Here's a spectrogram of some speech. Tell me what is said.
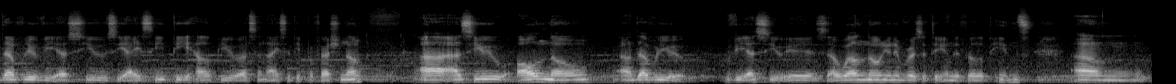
WVSU CICT help you as an ICT professional? Uh, as you all know, uh, WVSU is a well-known university in the Philippines. Um,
